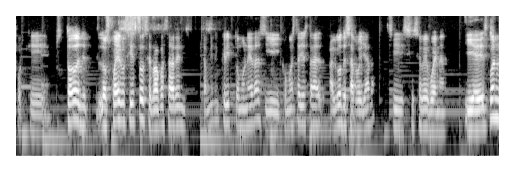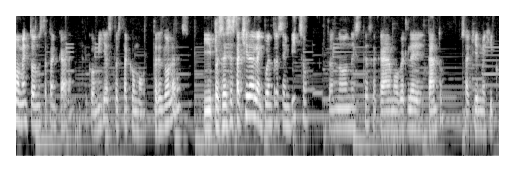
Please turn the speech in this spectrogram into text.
porque pues, todos los juegos y esto se va a basar en también en criptomonedas y como esta ya está algo desarrollada, sí, sí se ve buena. Y es buen momento, no está tan cara, entre comillas, cuesta como 3 dólares. Y pues esa está chida, la encuentras en Bitso, entonces no necesitas acá moverle tanto, pues aquí en México.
